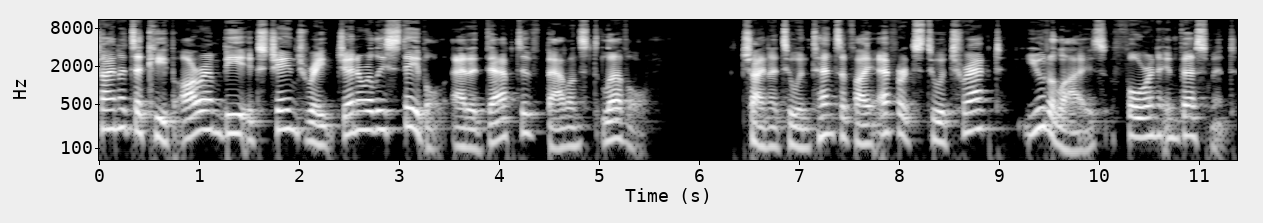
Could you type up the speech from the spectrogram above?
China to keep RMB exchange rate generally stable at adaptive balanced level. China to intensify efforts to attract, utilize foreign investment.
